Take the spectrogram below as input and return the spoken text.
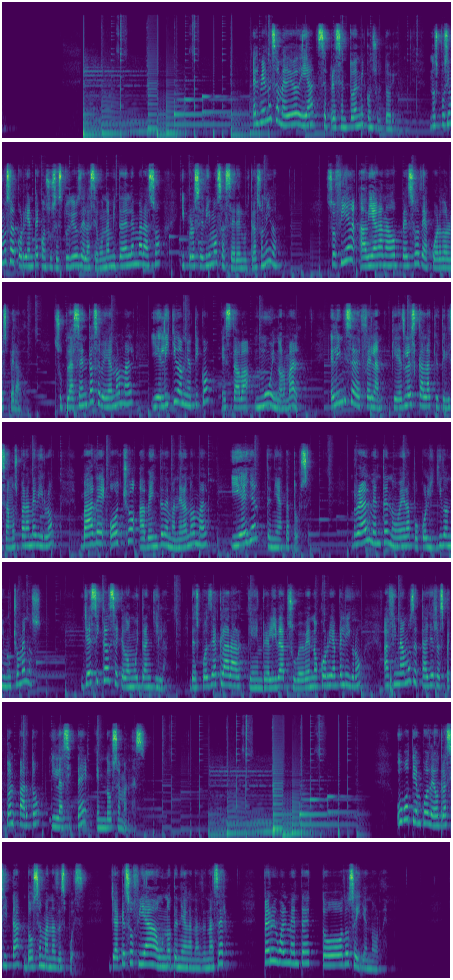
El viernes a mediodía se presentó en mi consultorio. Nos pusimos al corriente con sus estudios de la segunda mitad del embarazo y procedimos a hacer el ultrasonido. Sofía había ganado peso de acuerdo a lo esperado. Su placenta se veía normal y el líquido amniótico estaba muy normal. El índice de Phelan, que es la escala que utilizamos para medirlo, va de 8 a 20 de manera normal y ella tenía 14. Realmente no era poco líquido ni mucho menos. Jessica se quedó muy tranquila. Después de aclarar que en realidad su bebé no corría peligro, afinamos detalles respecto al parto y la cité en dos semanas. Hubo tiempo de otra cita dos semanas después, ya que Sofía aún no tenía ganas de nacer, pero igualmente todo seguía en orden.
